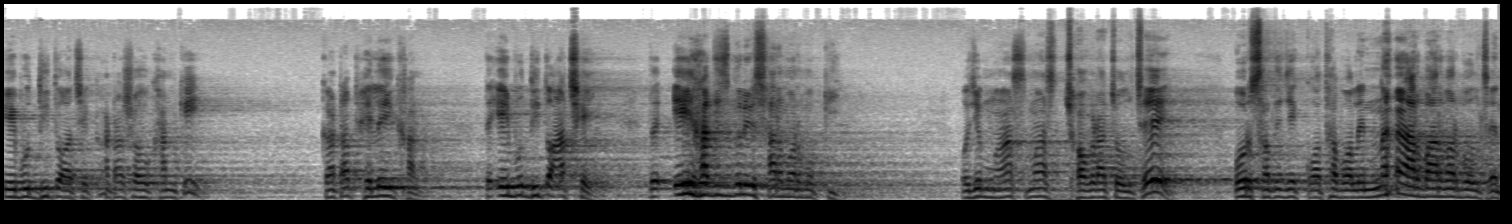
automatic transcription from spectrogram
এই বুদ্ধি তো আছে। কাঁটা সহ খান কি? কাঁটা ফেলেই খান। তো এই বুদ্ধি তো আছে। তো এই হাদিসগুলির সারমর্ম কি? ওই যে মাস মাস ঝগড়া চলছে, ওর সাথে যে কথা বলেন না, আর বারবার বলছেন,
